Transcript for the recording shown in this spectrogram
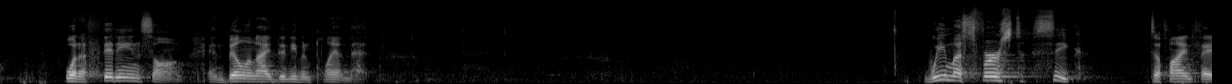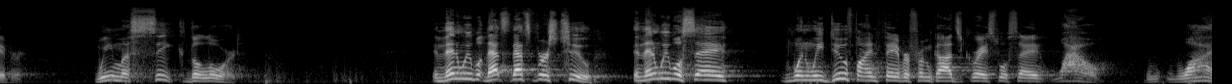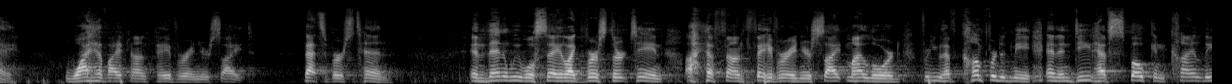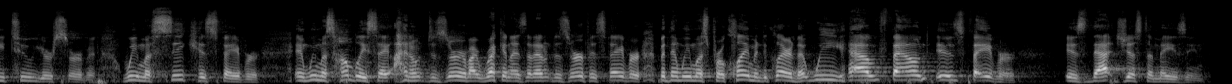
What a fitting song. And Bill and I didn't even plan that. we must first seek to find favor. We must seek the Lord. And then we will, that's, that's verse 2. And then we will say, when we do find favor from God's grace, we'll say, wow, why? Why have I found favor in your sight? That's verse 10. And then we will say, like verse 13, I have found favor in your sight, my Lord, for you have comforted me and indeed have spoken kindly to your servant. We must seek his favor and we must humbly say, I don't deserve, I recognize that I don't deserve his favor, but then we must proclaim and declare that we have found his favor. Is that just amazing?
